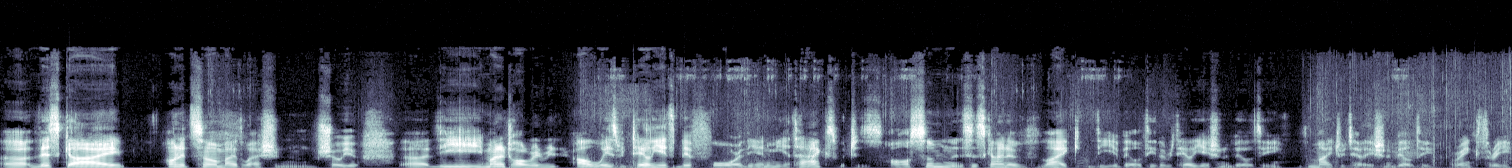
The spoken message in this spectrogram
uh, this guy on its own, by the way, I should show you. Uh, the Minotaur always retaliates before the enemy attacks, which is awesome. This is kind of like the ability, the retaliation ability, the Might retaliation ability, rank 3.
